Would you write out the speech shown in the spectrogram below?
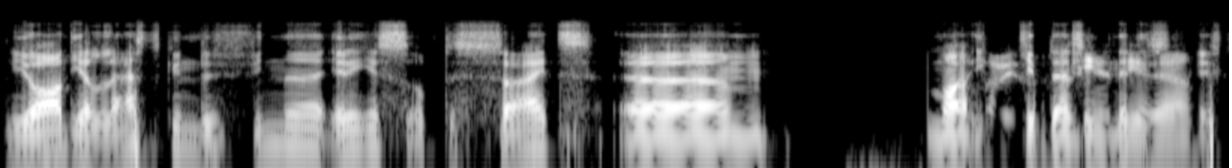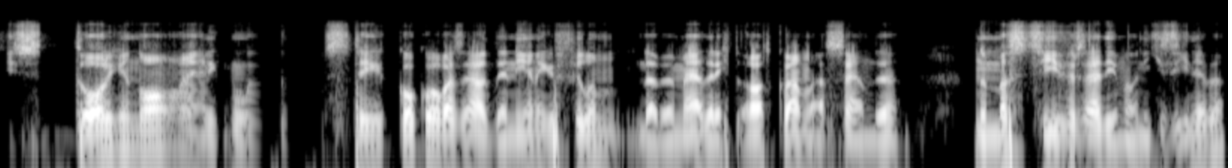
ja, die lijst kun je vinden ergens op de site. Um, maar ik, ik heb dat net hier, ja. even doorgenomen en ik moet zeggen, Coco was eigenlijk de enige film dat bij mij er echt uitkwam als zijnde een must-see voor zij die hem nog niet gezien hebben.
